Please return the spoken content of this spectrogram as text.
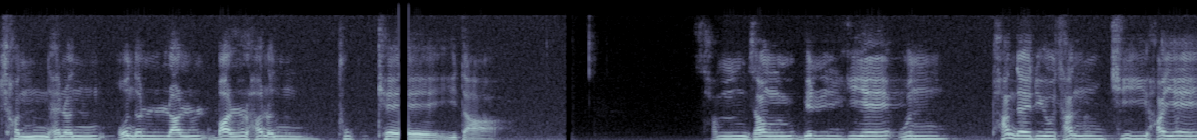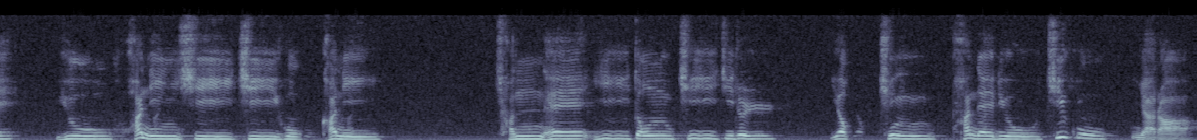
천해는 오늘날 말하는 북해이다. 삼성밀기에 운 파내류산 지하에 유환인시 지국하니 천해 이동 지지를 역칭 파내류 지국냐라.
